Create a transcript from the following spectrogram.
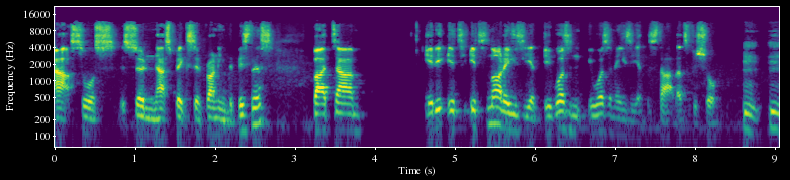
outsource certain aspects of running the business. But um, it, it's, it's not easy. It wasn't, it wasn't easy at the start, that's for sure. Mm-hmm.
